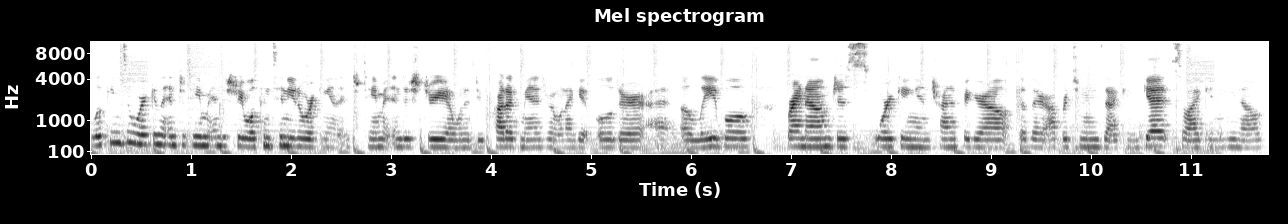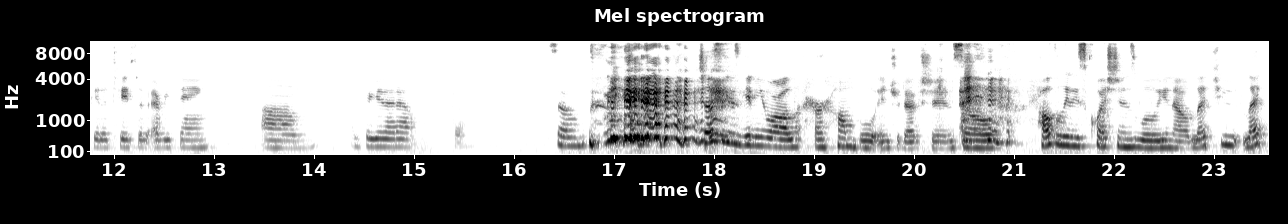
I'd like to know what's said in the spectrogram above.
looking to work in the entertainment industry. Well, continue to working in the entertainment industry. I want to do product management when I get older at a label. Right now, I'm just working and trying to figure out are opportunities I can get, so I can, you know, get a taste of everything, um, and figure that out. So. Chelsea is giving you all her humble introduction. So hopefully these questions will, you know, let you let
